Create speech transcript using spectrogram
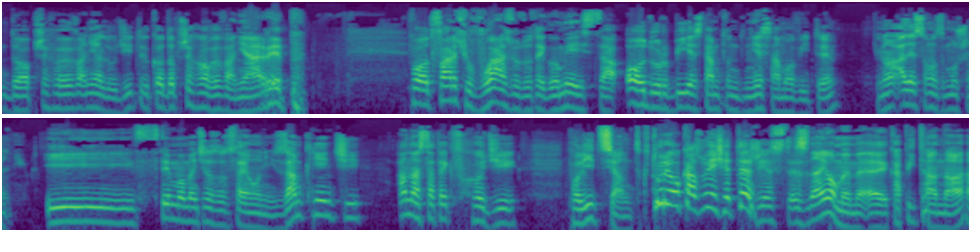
do przechowywania ludzi, tylko do przechowywania ryb po otwarciu włazu do tego miejsca odór bije stamtąd niesamowity, no ale są zmuszeni. I w tym momencie zostają oni zamknięci, a na statek wchodzi policjant, który okazuje się też jest znajomym e, kapitana.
